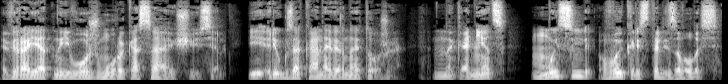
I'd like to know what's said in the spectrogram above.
вероятно, его жмура касающуюся. И рюкзака, наверное, тоже. Наконец, мысль выкристаллизовалась.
